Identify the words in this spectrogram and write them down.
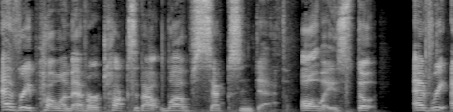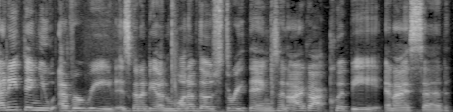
every poem ever talks about love, sex, and death. Always. Though every anything you ever read is going to be on one of those three things. And I got quippy and I said,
